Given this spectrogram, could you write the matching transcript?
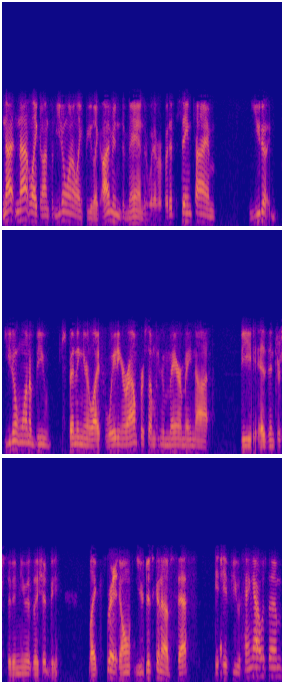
not not like on some you don't want to like be like i'm in demand or whatever but at the same time you don't you don't want to be spending your life waiting around for someone who may or may not be as interested in you as they should be like Right. don't you're just going to obsess if you hang out with them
